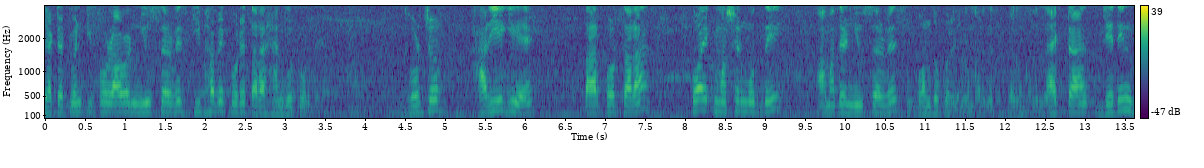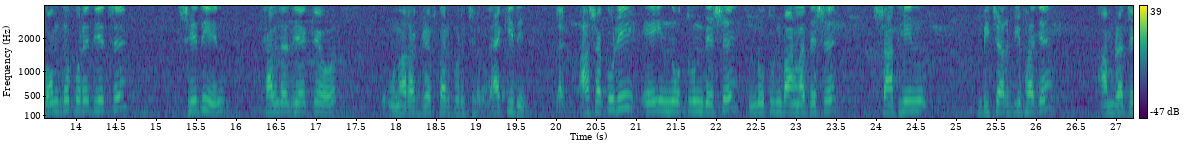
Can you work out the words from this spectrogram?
যে একটা twenty four hour news service কীভাবে করে তারা হ্যান্ডেল করবে। ধৈর্য হারিয়ে গিয়ে তারপর তারা কয়েক মাসের মধ্যেই আমাদের নিউজ সার্ভিস বন্ধ করে দিয়েছে। একটা যেদিন বন্ধ করে দিয়েছে সেদিন খালেদা জিয়াকেও ওনারা গ্রেফতার করেছিল একই দিন। আশা করি এই নতুন দেশে নতুন বাংলাদেশে স্বাধীন বিচার বিভাগে আমরা যে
